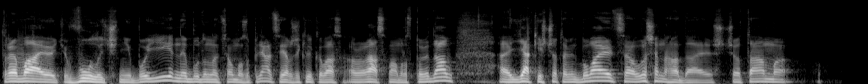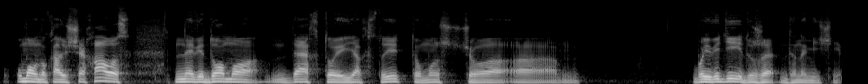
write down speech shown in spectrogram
тривають вуличні бої. Не буду на цьому зупинятися. Я вже кілька раз, раз вам розповідав, як і що там відбувається. Лише нагадаю, що там умовно кажучи, хаос. Невідомо, де хто і як стоїть, тому що бойові дії дуже динамічні.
